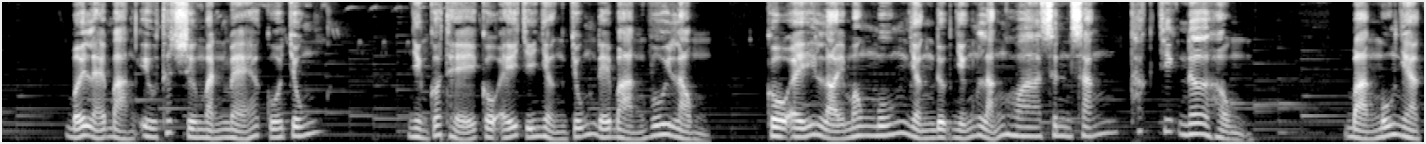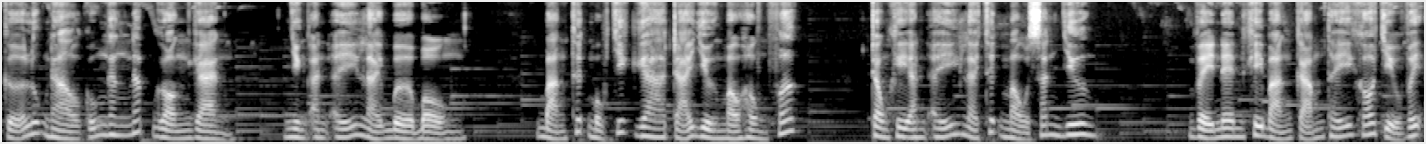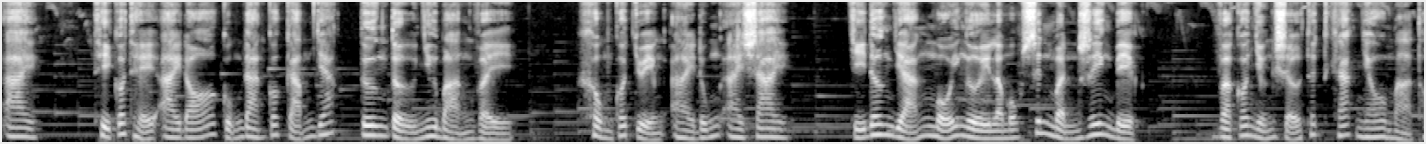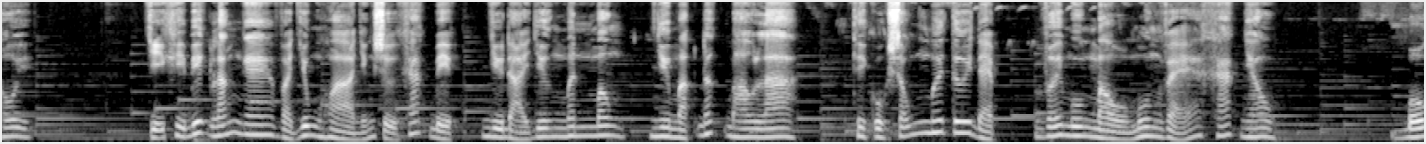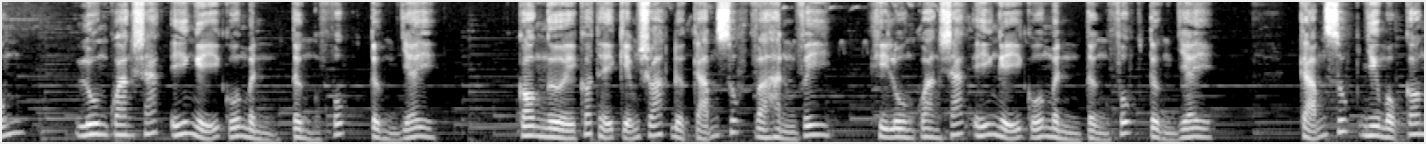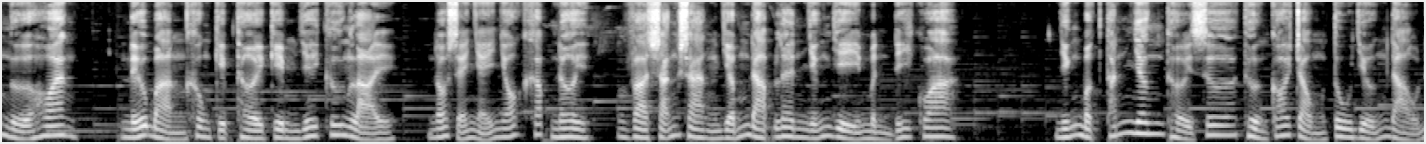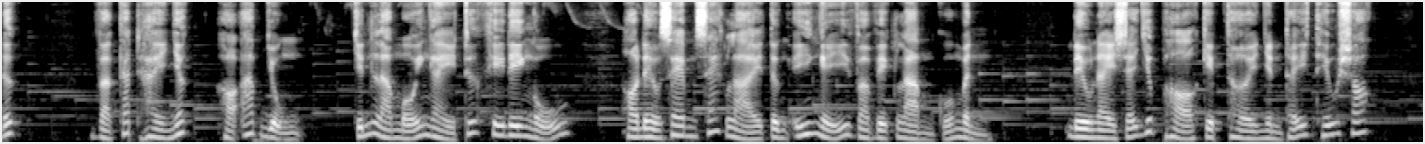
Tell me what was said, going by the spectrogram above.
Bởi lẽ bạn yêu thích sự mạnh mẽ của chúng. Nhưng có thể cô ấy chỉ nhận chúng để bạn vui lòng. Cô ấy lại mong muốn nhận được những lẵng hoa xinh xắn, thắt chiếc nơ hồng. Bạn muốn nhà cửa lúc nào cũng ngăn nắp gọn gàng, nhưng anh ấy lại bừa bộn. Bạn thích một chiếc ga trải giường màu hồng phớt, trong khi anh ấy lại thích màu xanh dương vậy nên khi bạn cảm thấy khó chịu với ai, thì có thể ai đó cũng đang có cảm giác tương tự như bạn vậy. Không có chuyện ai đúng ai sai, chỉ đơn giản mỗi người là một sinh mệnh riêng biệt và có những sở thích khác nhau mà thôi. Chỉ khi biết lắng nghe và dung hòa những sự khác biệt như đại dương mênh mông, như mặt đất bao la, thì cuộc sống mới tươi đẹp với muôn màu muôn vẻ khác nhau. 4. Luôn quan sát ý nghĩ của mình từng phút từng giây. Con người có thể kiểm soát được cảm xúc và hành vi khi luôn quan sát ý nghĩ của mình từng phút từng giây. Cảm xúc như một con ngựa hoang, nếu bạn không kịp thời kìm dây cương lại, nó sẽ nhảy nhót khắp nơi và sẵn sàng dẫm đạp lên những gì mình đi qua. Những bậc thánh nhân thời xưa thường coi trọng tu dưỡng đạo đức và cách hay nhất họ áp dụng chính là mỗi ngày trước khi đi ngủ, họ đều xem xét lại từng ý nghĩ và việc làm của mình. Điều này sẽ giúp họ kịp thời nhìn thấy thiếu sót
